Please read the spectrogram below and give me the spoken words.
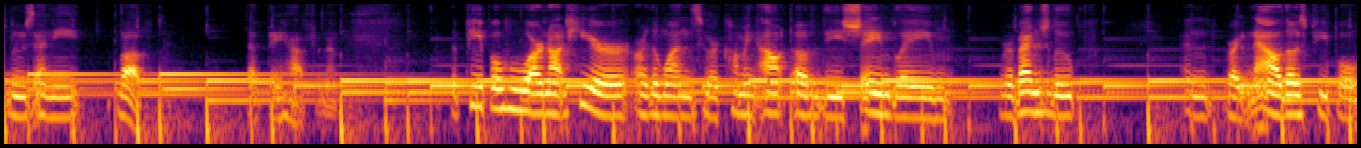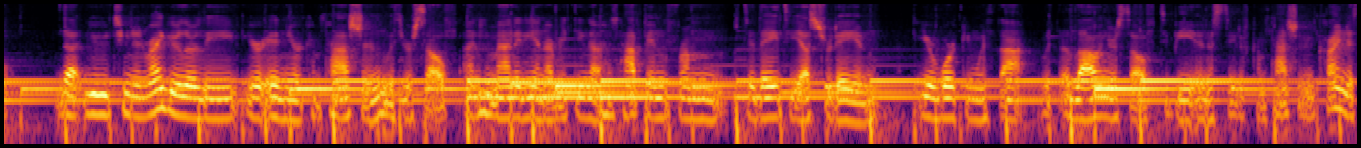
lose any love that they have for them people who are not here are the ones who are coming out of the shame, blame, revenge loop. And right now, those people that you tune in regularly, you're in your compassion with yourself and humanity and everything that has happened from today to yesterday. And you're working with that, with allowing yourself to be in a state of compassion and kindness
